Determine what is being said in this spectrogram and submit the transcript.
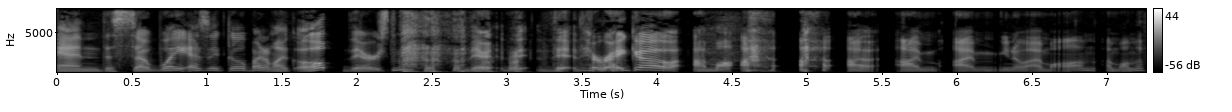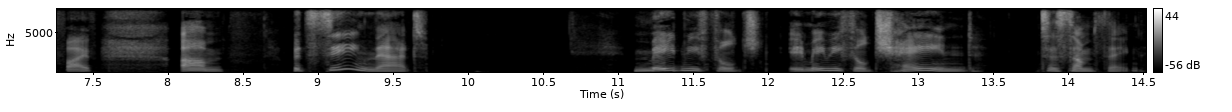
and the subway as it go by, I'm like, oh, there's me. There, there, there I go. I'm on. I, I'm, I'm, you know, I'm on. I'm on the five. Um, but seeing that made me feel. It made me feel chained to something.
